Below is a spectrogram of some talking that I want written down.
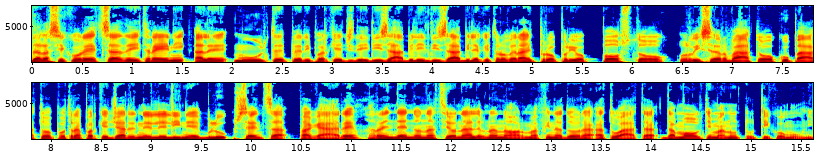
dalla sicurezza dei treni alle multe per i parcheggi dei disabili, il disabile che troverà il proprio posto riservato occupato potrà parcheggiare nelle linee blu senza pagare, rendendo nazionale una norma fino ad ora attuata da molti ma non tutti i comuni.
